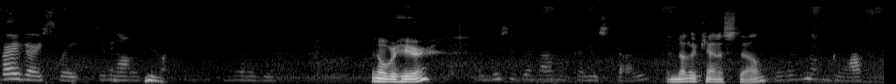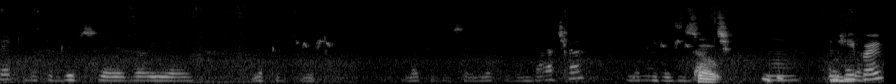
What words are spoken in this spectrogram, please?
very, very sweet. Delicious. Yeah. Yeah. Very good. And over here, And this is another canistel. another canistel. It was not grafted, but it gives a very uh, lekker fruit. Lekker, we say lekker in Dutch. Lekker? Lekker is So- Mm. In Hebrew?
